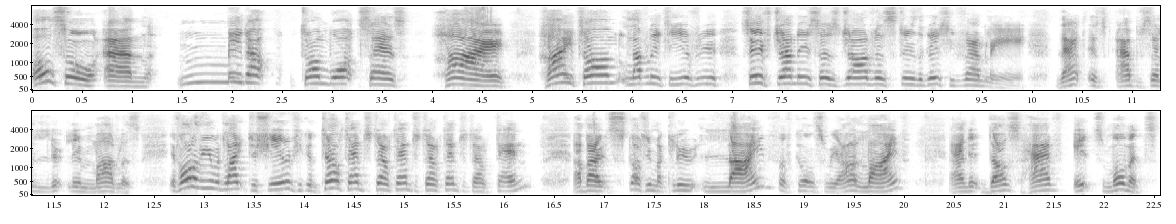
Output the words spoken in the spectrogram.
Also, um, made up, Tom Watt says, Hi. Hi, Tom. Lovely to hear from you. Safe journey, says Jarvis, to the Gracie family. That is absolutely marvellous. If all of you would like to share, if you could tell 10 to tell 10 to tell 10 to tell 10 about Scottie McClue live, of course we are live, and it does have its moments.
